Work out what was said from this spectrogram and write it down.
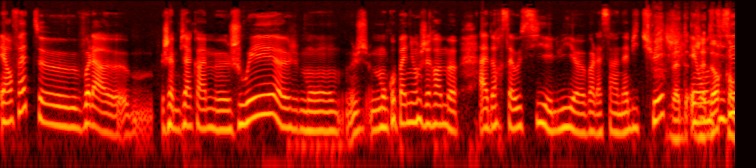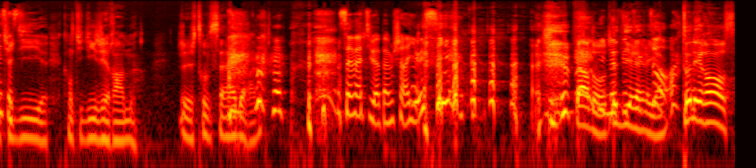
et en fait voilà j'aime bien quand même jouer. Euh, mon, mon compagnon Jérôme adore ça aussi et lui, euh, voilà, c'est un habitué. J'adore quand tu dis quand tu dis Jérôme. Je, trouve ça adorable. ça va, tu vas pas me charrier aussi. Pardon, je ne dirai rien. Tolérance,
